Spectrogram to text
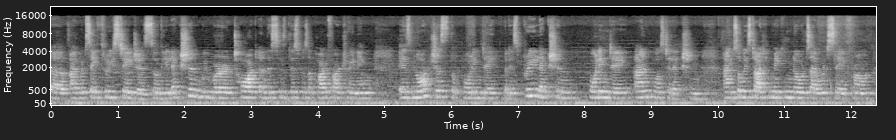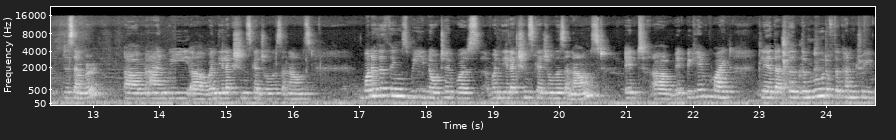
uh, I would say three stages. So the election we were taught, and this is this was a part of our training, is not just the polling day, but is pre-election, polling day, and post-election. And so we started making notes. I would say from December, um, and we uh, when the election schedule was announced. One of the things we noted was when the election schedule was announced, it um, it became quite clear that the, the mood of the country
